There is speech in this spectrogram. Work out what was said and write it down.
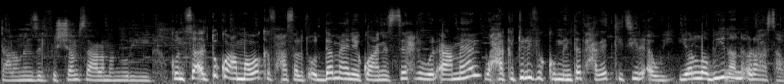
تعالوا ننزل في الشمس على ما النور يجي. كنت سألتكم عن مواقف حصلت قدام عينيكم عن السحر والأعمال وحكيتوا لي في الكومنتات حاجات كتير قوي. يلا بينا نقراها سوا.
